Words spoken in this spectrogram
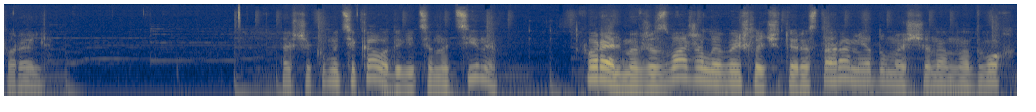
форель. Так що, кому цікаво, дивіться на ціни. Форель ми вже зважили, вийшло 400 грам. Я думаю, що нам на двох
